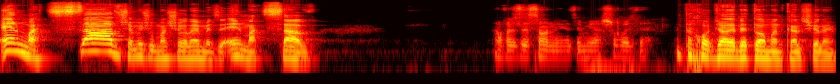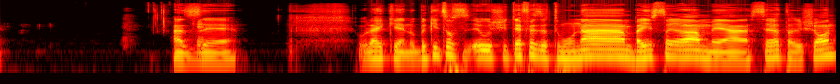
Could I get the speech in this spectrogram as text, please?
אין מצב שמישהו מאשר להם את זה, אין מצב. אבל זה סוני, אז הם יאשרו את זה. נכון, ג'ארד לטו המנכ"ל שלהם. אז כן. אה, אולי כן. הוא בקיצור, הוא שיתף איזה תמונה באינסטגרם מהסרט הראשון.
